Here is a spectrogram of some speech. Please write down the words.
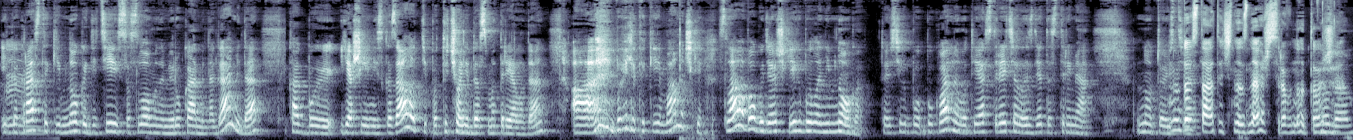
и как mm-hmm. раз-таки много детей со сломанными руками, ногами, да, как бы я ж ей не сказала, типа, ты что не досмотрела, да, а были такие мамочки, слава богу, девочки, их было немного, то есть их буквально вот я встретилась где-то с тремя, ну, то есть... Ну, достаточно, знаешь, все равно ну тоже. Ну, да.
